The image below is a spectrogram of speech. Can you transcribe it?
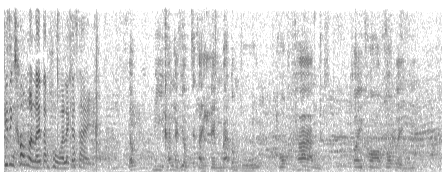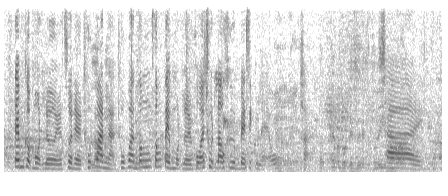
ที่จริงชอบหมดเลยต่างหูอะไรก็ใส่ แล้วมีครั้งไหนที่เราจะใส่เต็มไหมต้องหูค รบข้างสร้อยคอครบอะไรอย่างนี้ เต็มเกือบหมดเลย ส่วนใหญ่ทุกวันอะทุกวันต้องต้องเต็มหมดเลย เพราะว่าชุดเราคือเบสิกอยู่แล้ว เออเออ ค่ะ ก็ให้มันโดดเด่นด้วยเอสเซอรี่ใช่ อ่า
